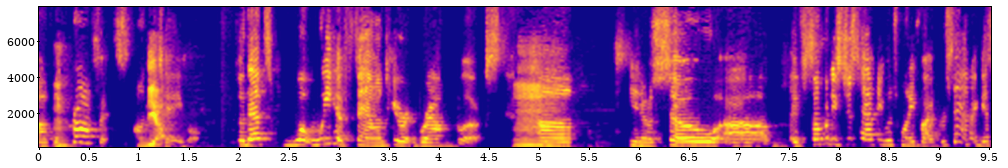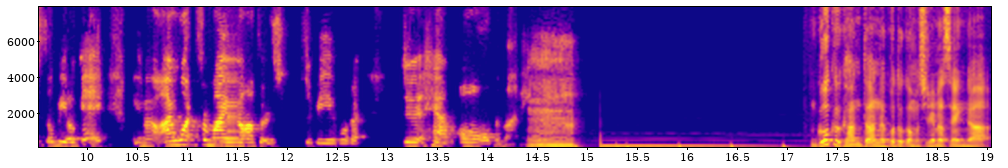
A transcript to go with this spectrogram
of the Mm. profits on the Yeah. table. So that's what we have found here at Brown Books. Mm. Um, you know, so um, if somebody's just happy with 25%, I guess they'll be okay. You know, I want for my authors to be able to, to have all the money. Mm. ごく簡単なことかもしれませんが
